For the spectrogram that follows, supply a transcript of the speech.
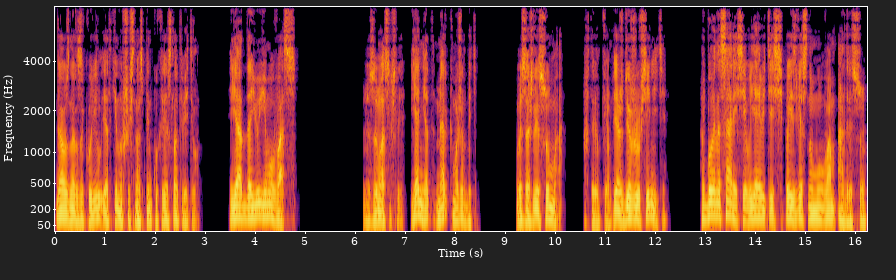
Гаузнер закурил и, откинувшись на спинку кресла, ответил. — Я отдаю ему вас. — Вы с ума сошли? — Я нет. Мерк, может быть. — Вы сошли с ума, — повторил Кэмп. — Я же держу все нити. — В Буэнос-Айресе вы явитесь по известному вам адресу.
